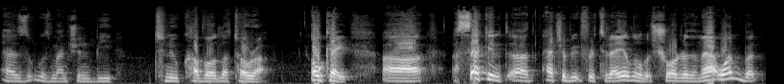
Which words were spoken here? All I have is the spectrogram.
as was mentioned, be tnu kavod la Torah. Okay, uh, a second uh, attribute for today, a little bit shorter than that one, but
